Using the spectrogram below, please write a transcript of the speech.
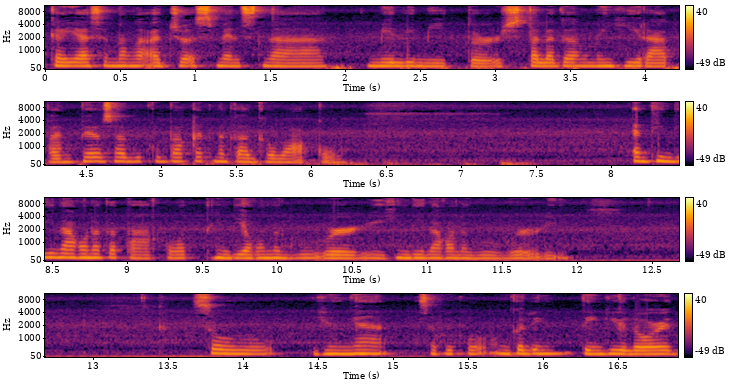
Kaya sa mga adjustments na millimeters, talagang may hirapan. Pero sabi ko, bakit nagagawa ko? And hindi na ako natatakot, hindi ako nag-worry, hindi na ako nag-worry. So, yun nga, sabi ko, ang galing, thank you Lord,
